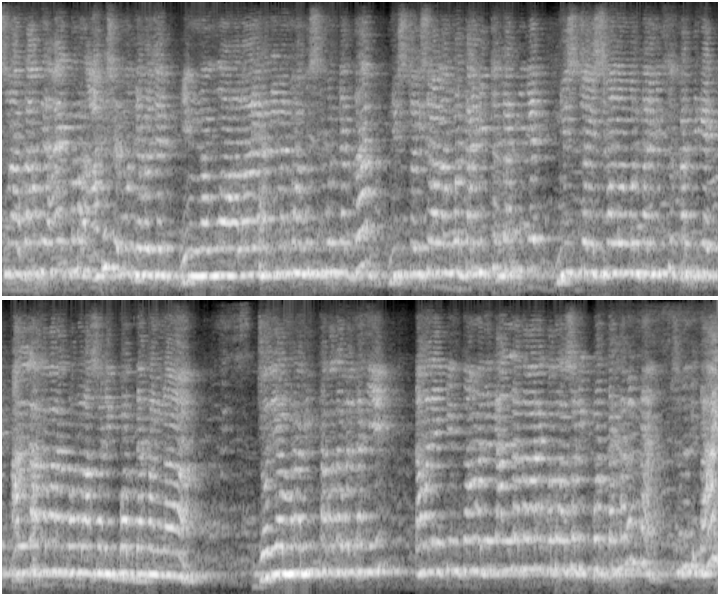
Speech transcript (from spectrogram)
সূরা গাফির আয়াত নম্বর 28 এর মধ্যে বলেছেন, ইন্নাল্লাহা লা ইয়াহদি মান হুয়া নিশ্চয়ই ইসলাম লঙ্ঘনকারী মিথ্যাবাদীকে নিশ্চয়ই ইসলাম লঙ্ঘনকারী মিথ্যাবাদীকে আল্লাহ তাআলা কথা সঠিক পথ দেখান না। যদি আমরা মিথ্যা কথা বলে থাকি, তাহলে কিন্তু আমাদেরকে আল্লাহ তাআলা কথা সঠিক পথ দেখাবেন না। শুধু কি তাই?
